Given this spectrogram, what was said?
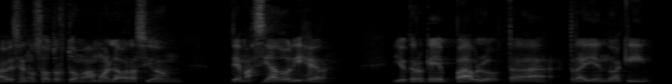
A veces nosotros tomamos la oración demasiado ligera. Yo creo que Pablo está trayendo aquí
